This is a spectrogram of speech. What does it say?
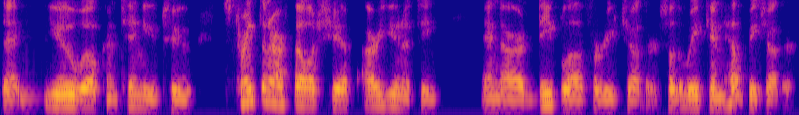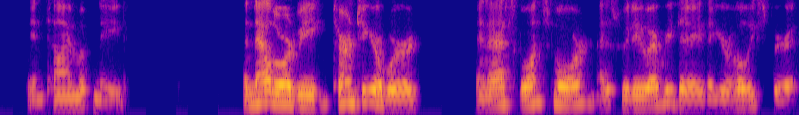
that you will continue to strengthen our fellowship, our unity, and our deep love for each other so that we can help each other in time of need. And now, Lord, we turn to your word and ask once more, as we do every day, that your Holy Spirit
